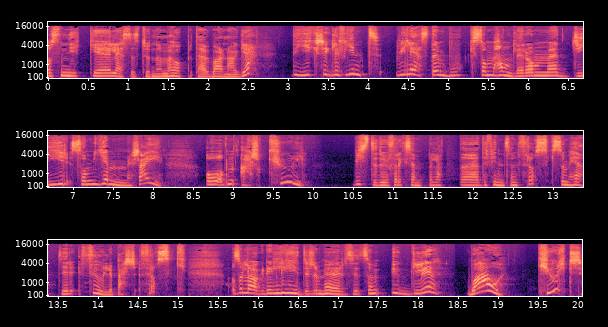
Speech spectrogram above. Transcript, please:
Åssen gikk eh, lesestunda med Hoppetau barnehage? Det gikk skikkelig fint. Vi leste en bok som handler om eh, dyr som gjemmer seg. Og den er så kul. Visste du f.eks. at eh, det finnes en frosk som heter fuglebæsjfrosk? Og så lager de lyder som høres ut som ugler. Wow! Kult!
